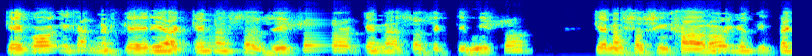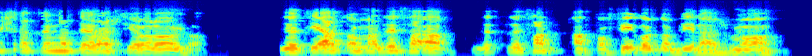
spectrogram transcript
και εγώ είχα την ευκαιρία και να σας ζήσω και να σας εκτιμήσω και να σας συγχαρώ γιατί παίξατε ένα τεράστιο ρόλο. Διότι άτομα δεν θα, δεν θα αποφύγω τον πειρασμό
